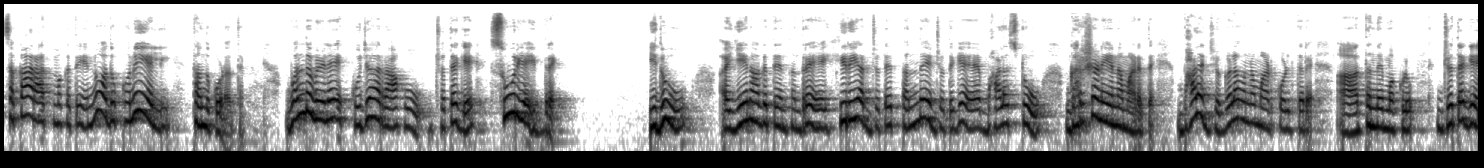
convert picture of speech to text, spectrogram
ಸಕಾರಾತ್ಮಕತೆಯನ್ನು ಅದು ಕೊನೆಯಲ್ಲಿ ತಂದುಕೊಡುತ್ತೆ. ಒಂದು ವೇಳೆ ಕುಜ ರಾಹು ಜೊತೆಗೆ ಸೂರ್ಯ ಇದ್ದರೆ ಇದು ಏನಾಗುತ್ತೆ ಅಂತಂದರೆ ಹಿರಿಯರ ಜೊತೆ ತಂದೆ ಜೊತೆಗೆ ಬಹಳಷ್ಟು ಘರ್ಷಣೆಯನ್ನು ಮಾಡುತ್ತೆ. ಬಹಳ ಜಗಳವನ್ನು ಮಾಡ್ಕೊಳ್ತಾರೆ ತಂದೆ ಮಕ್ಕಳು ಜೊತೆಗೆ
